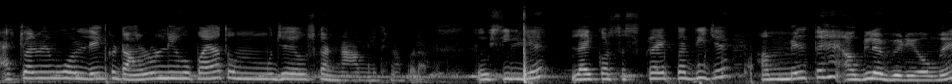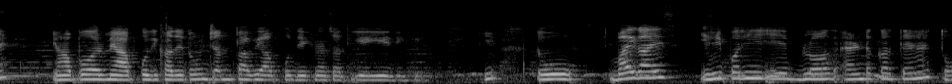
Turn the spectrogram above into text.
actual में वो लिंक डाउनलोड नहीं हो पाया तो मुझे उसका नाम लिखना पड़ा। तो इसीलिए लाइक और सब्सक्राइब कर दीजिए। हम मिलते हैं अगले वीडियो में। यहाँ पर मैं आपको दिखा देता हूँ। जनता भी आपको देखना चाहती है, ये देखिए। ठीक? तो बाय गाइस यहीं पर ही ये ब्लॉग एंड करते हैं तो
